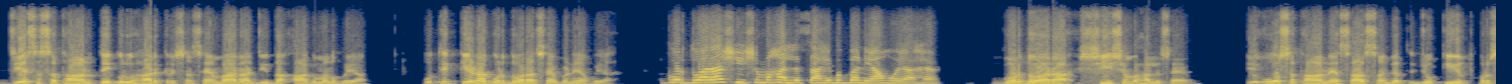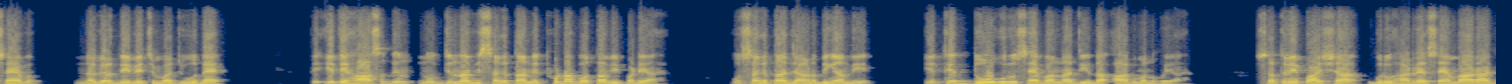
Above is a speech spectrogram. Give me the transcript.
ਜਿਸ ਸਥਾਨ ਤੇ ਗੁਰੂ ਹਰਕ੍ਰਿਸ਼ਨ ਸਾਹਿਬ ਮਹਾਰਾਜ ਜੀ ਦਾ ਆਗਮਨ ਹੋਇਆ ਉੱਥੇ ਕਿਹੜਾ ਗੁਰਦੁਆਰਾ ਸਾਹਿਬ ਬਣਿਆ ਹੋਇਆ? ਗੁਰਦੁਆਰਾ ਸ਼ੀਸ਼ ਮਹੱਲ ਸਾਹਿਬ ਬਣਿਆ ਹੋਇਆ ਹੈ। ਗੁਰਦੁਆਰਾ ਸ਼ੀਸ਼ ਮਹੱਲ ਸਾਹਿਬ ਇਹ ਉਹ ਸਥਾਨ ਹੈ ਸਾਧ ਸੰਗਤ ਜੋ ਕੀਰਤਪੁਰ ਸਾਹਿਬ ਨਗਰ ਦੇ ਵਿੱਚ ਮੌਜੂਦ ਹੈ ਤੇ ਇਤਿਹਾਸ ਨੂੰ ਜਿੰਨਾ ਵੀ ਸੰਗਤਾਂ ਨੇ ਥੋੜਾ ਬਹੁਤਾ ਵੀ ਪੜਿਆ ਹੈ ਉਹ ਸੰਗਤਾਂ ਜਾਣਦੀਆਂ ਨੇ ਇੱਥੇ ਦੋ ਗੁਰੂ ਸਾਹਿਬਾਨਾਂ ਜੀ ਦਾ ਆਗਮਨ ਹੋਇਆ ਹੈ। ਸਤਵੇਂ ਪਾਤਸ਼ਾਹ ਗੁਰੂ ਹਰਿ ਸਾਹਿਬ ਮਹਾਰਾਜ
